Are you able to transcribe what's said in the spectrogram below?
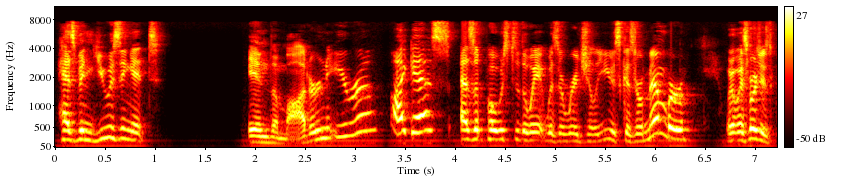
has been using it in the modern era, I guess, as opposed to the way it was originally used. Because remember, when it was first used,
